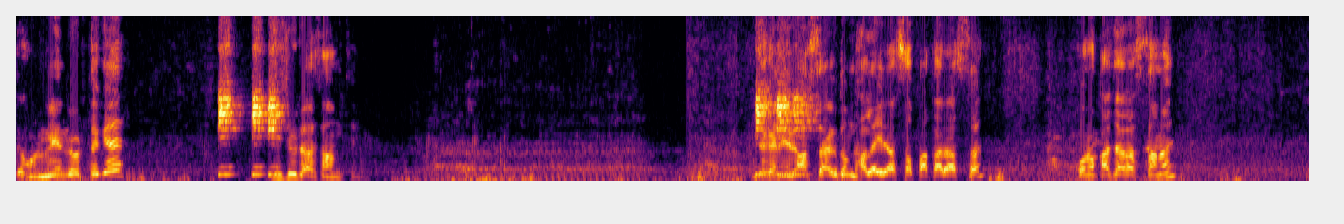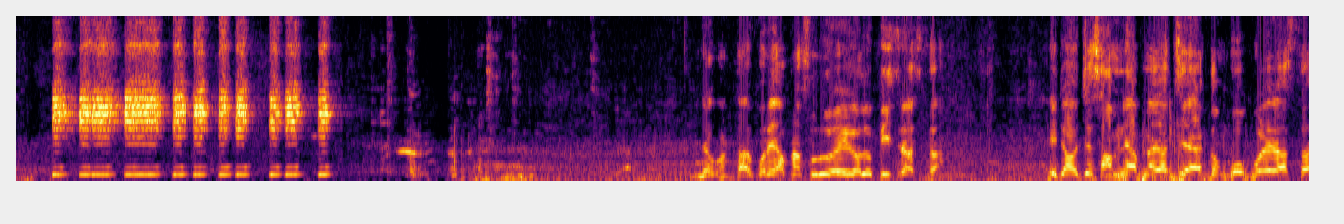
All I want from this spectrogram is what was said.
দেখুন মেন রোড থেকে কিছুটা সামথিং দেখেন রাস্তা একদম ঢালাই রাস্তা পাকা রাস্তা। কোনো কাঁচা রাস্তা নয়। দেখুন, তারপরে আপনার শুরু হয়ে গেল পিচ রাস্তা। এটা হচ্ছে সামনে আপনার যাচ্ছে একদম গোপরের রাস্তা,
